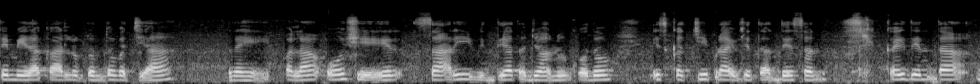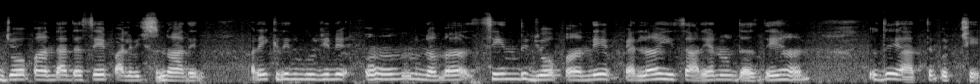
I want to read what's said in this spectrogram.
ਤੇ ਮੇਰਾ ਘਰ ਲੁੱਟਣ ਤੋਂ ਬਚਿਆ। ਰਹੇ। ਭਲਾ ਉਹ ਸ਼ੇਰ ਸਾਰੀ ਵਿੱਦਿਆ ਤੋਂ ਜਾਣੂ ਕਦੋਂ ਇਸ ਕੱਚੀ ਪੜ੍ਹਾਈ ਵਿੱਚ ਤਰਦੇ ਸਨ। ਕਈ ਦਿਨ ਤਾਂ ਜੋ ਪਾਂਦਾ ਦਸੇ ਪਲ ਵਿੱਚ ਸੁਣਾ ਦੇਣ। ਪਰ ਇੱਕ ਦਿਨ ਗੁਰੂ ਜੀ ਨੇ ਓਮ ਨਮਾ ਸਿੰਧ ਜੋ ਪਾਂਦੇ ਪਹਿਲਾਂ ਹੀ ਸਾਰਿਆਂ ਨੂੰ ਦੱਸਦੇ ਹਨ, ਉਸਦੇ ਹੱਥ ਪੁੱਛੇ।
